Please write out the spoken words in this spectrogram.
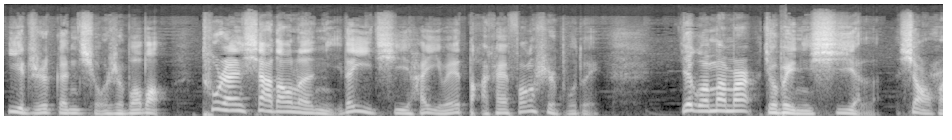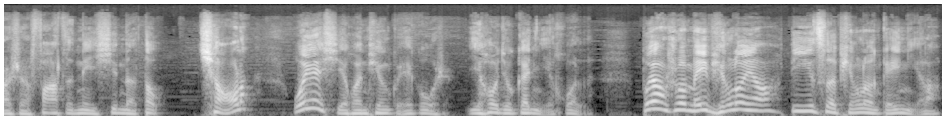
一直跟糗事播报，突然下到了你的一期，还以为打开方式不对，结果慢慢就被你吸引了。笑话是发自内心的逗。巧了，我也喜欢听鬼故事，以后就跟你混了。不要说没评论哟，第一次评论给你了，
